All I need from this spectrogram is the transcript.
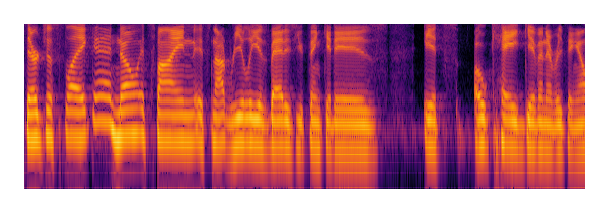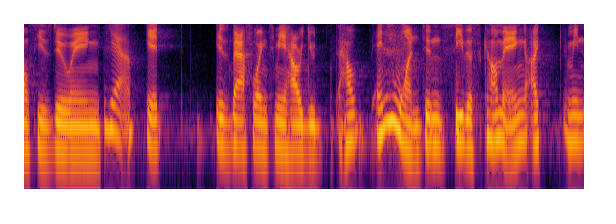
they're just like, "Eh, no, it's fine. It's not really as bad as you think it is. It's okay given everything else he's doing." Yeah. it is baffling to me how you how anyone didn't see this coming. I I mean,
